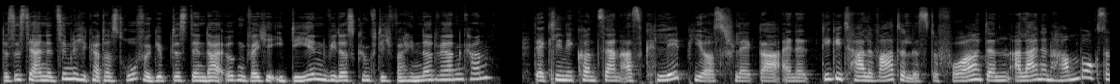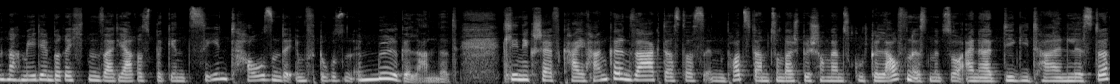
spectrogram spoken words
Das ist ja eine ziemliche Katastrophe. Gibt es denn da irgendwelche Ideen, wie das künftig verhindert werden kann? Der Klinikkonzern Asklepios schlägt da eine digitale Warteliste vor, denn allein in Hamburg sind nach Medienberichten seit Jahresbeginn Zehntausende Impfdosen im Müll gelandet. Klinikchef Kai Hankeln sagt, dass das in Potsdam zum Beispiel schon ganz gut gelaufen ist mit so einer digitalen Liste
